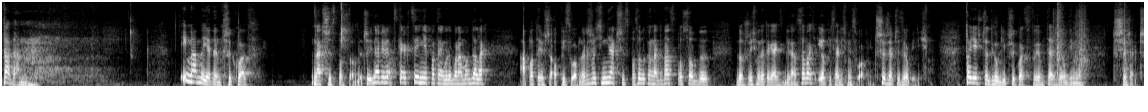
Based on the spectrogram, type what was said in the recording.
Tadam! I mamy jeden przykład na trzy sposoby. Czyli najpierw abstrakcyjnie, potem jak na modelach, a potem jeszcze opis słowny. Rzeczywiście nie na trzy sposoby, tylko na dwa sposoby doszliśmy do tego, jak zbilansować i opisaliśmy słownie. Trzy rzeczy zrobiliśmy. To jeszcze drugi przykład, w którym też zrobimy trzy rzeczy.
